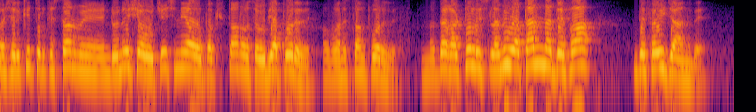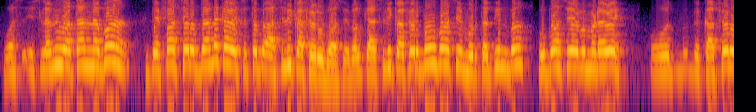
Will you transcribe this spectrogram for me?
مشرقي ترکستان و انډونیشیا و چچنیا او پاکستان او سعودیا پورې دی افغانستان پورې دی نو دغه ټول اسلامي وطن نه دفاع دفاعي جنگ دی وس اسلامي وطن نه به دفاع صرف دا نه کوي چې ته اصلي کافر وباسې بلکې اصلي کافر به وباسې مرتدین به وباسې به مړوي او د کافر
